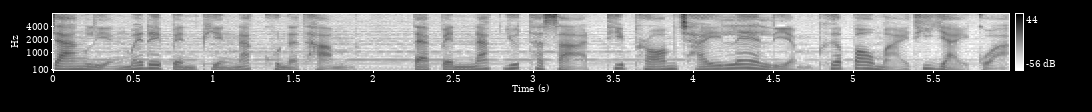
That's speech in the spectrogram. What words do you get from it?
จางเหลียงไม่ได้เป็นเพียงนักคุณธรรม แต่เป็นนักยุทธศาสตร์ที่พร้อมใช้เล่ห์เหลี่ยมเพื่อเป้าหมายที่ใหญ่กว่า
